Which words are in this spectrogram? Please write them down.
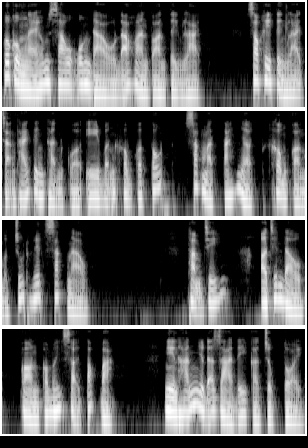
Cuối cùng ngày hôm sau, Uông Đào đã hoàn toàn tỉnh lại. Sau khi tỉnh lại, trạng thái tinh thần của y vẫn không có tốt, sắc mặt tái nhợt, không còn một chút huyết sắc nào. Thậm chí, ở trên đầu còn có mấy sợi tóc bạc. Nhìn hắn như đã già đi cả chục tuổi.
